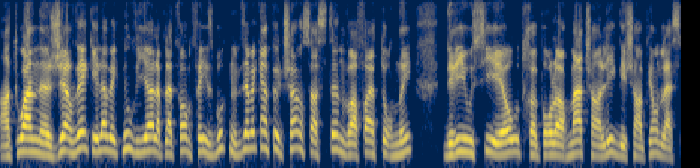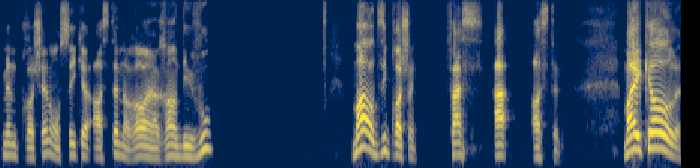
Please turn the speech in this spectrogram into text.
Antoine Gervais, qui est là avec nous via la plateforme Facebook, nous dit avec un peu de chance, Austin va faire tourner Dri aussi et autres pour leur match en Ligue des champions de la semaine prochaine. On sait que Austin aura un rendez-vous mardi prochain face à Austin. Michael,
